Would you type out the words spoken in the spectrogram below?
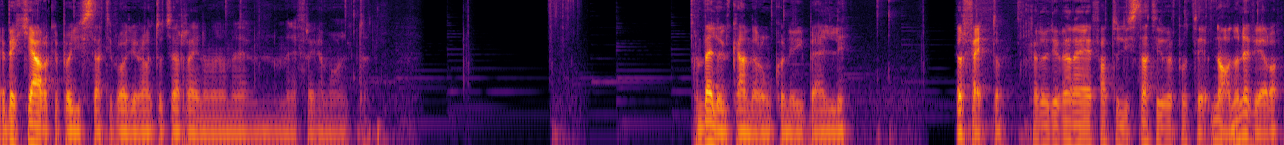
E beh, è chiaro che poi gli stati vogliono alto terreno, ma non me, ne, non me ne frega molto. Bello il Cameron con i ribelli. Perfetto. Credo di aver fatto gli stati dove potevo. No, non è vero.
